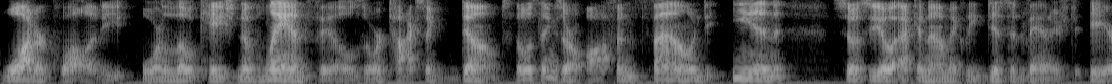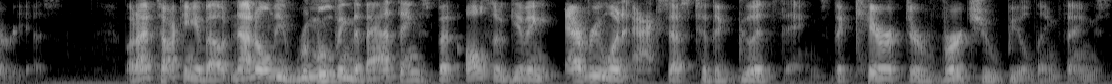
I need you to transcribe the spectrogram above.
water quality or location of landfills or toxic dumps. Those things are often found in socioeconomically disadvantaged areas. But I'm talking about not only removing the bad things, but also giving everyone access to the good things, the character virtue building things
